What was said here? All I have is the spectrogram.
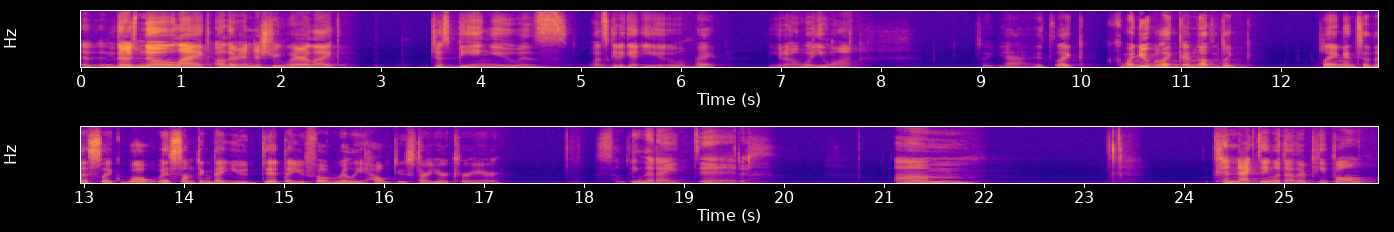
There's no like other industry where like just being you is what's gonna get you right. You know what you want. So yeah, it's like when you like another like playing into this, like what is something that you did that you felt really helped you start your career? Something that I did. Um, connecting with other people,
